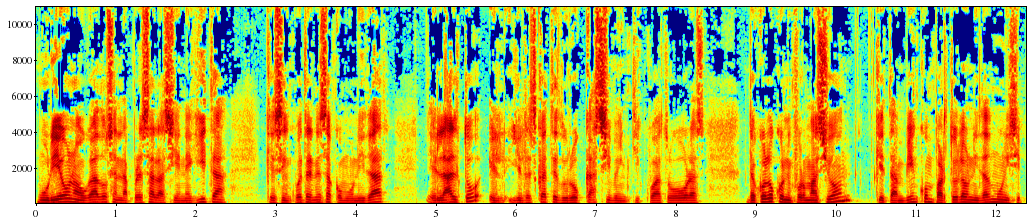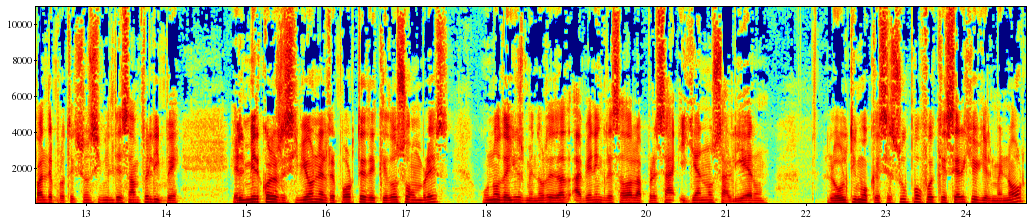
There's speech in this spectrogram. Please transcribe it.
murieron ahogados en la presa La Cieneguita, que se encuentra en esa comunidad. El alto y el rescate duró casi 24 horas. De acuerdo con información que también compartió la Unidad Municipal de Protección Civil de San Felipe, el miércoles recibieron el reporte de que dos hombres, uno de ellos menor de edad, habían ingresado a la presa y ya no salieron. Lo último que se supo fue que Sergio y el menor,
